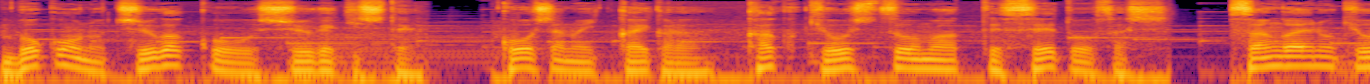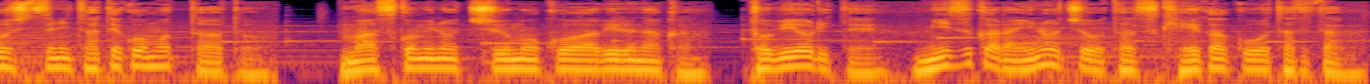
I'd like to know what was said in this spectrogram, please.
母校の中学校を襲撃して、校舎の1階から各教室を回って生徒を刺し、3階の教室に立てこもった後、マスコミの注目を浴びる中、飛び降りて自ら命を絶つ計画を立てた。が、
